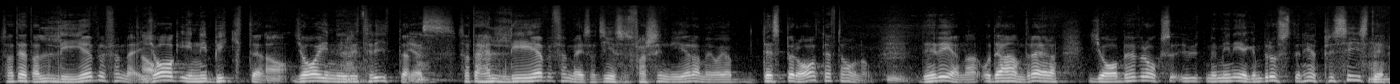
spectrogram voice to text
så att detta lever för mig. Ja. Jag in i bikten, ja. jag in i retriten. Yes. Så att det här lever för mig, så att Jesus fascinerar mig och jag är desperat efter honom. Mm. Det är det ena. Och det andra är att jag behöver också ut med min egen brustenhet, precis det, mm.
